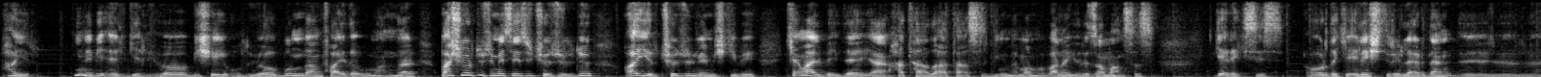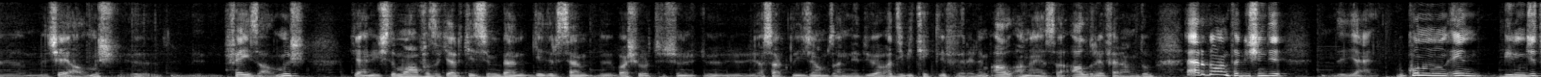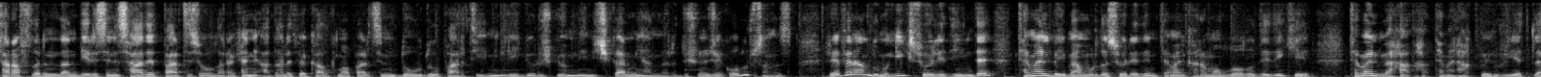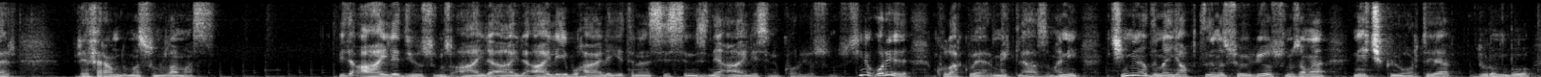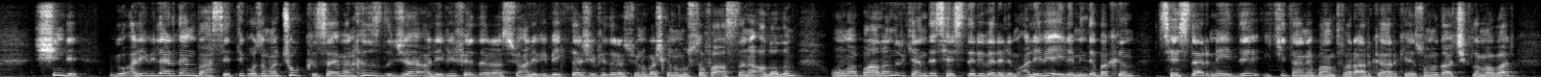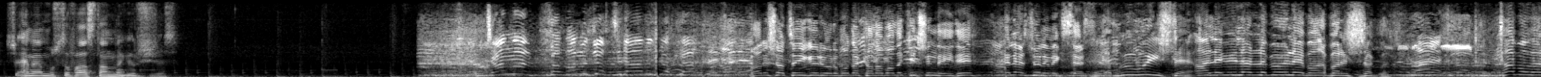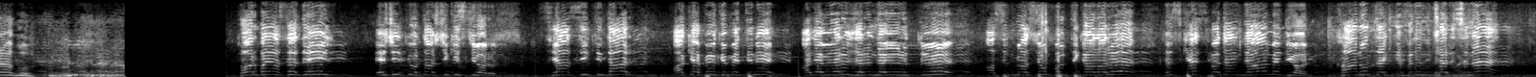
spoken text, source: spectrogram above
Hayır. Yine bir el geliyor, bir şey oluyor. Bundan fayda umanlar. Başörtüsü meselesi çözüldü. Hayır çözülmemiş gibi. Kemal Bey de ya hatalı hatasız bilmem ama bana göre zamansız, gereksiz. Oradaki eleştirilerden e, şey almış, e, feyz almış. Yani işte muhafazakar kesim ben gelirsem başörtüsünü yasaklayacağım zannediyor. Hadi bir teklif verelim. Al anayasa, al referandum. Erdoğan tabii şimdi yani bu konunun en birinci taraflarından birisini Saadet Partisi olarak hani Adalet ve Kalkınma Partisi'nin doğduğu partiyi, milli görüş gömleğini çıkarmayanları düşünecek olursanız referandumu ilk söylediğinde Temel Bey ben burada söyledim. Temel Karamollaoğlu dedi ki temel ve ha, temel hak ve hürriyetler referanduma sunulamaz. Bir de aile diyorsunuz. Aile aile. Aileyi bu hale getiren sizsiniz. Ne ailesini koruyorsunuz? Şimdi oraya kulak vermek lazım. Hani kimin adına yaptığını söylüyorsunuz ama ne çıkıyor ortaya? Durum bu. Şimdi bu Alevilerden bahsettik. O zaman çok kısa hemen hızlıca Alevi Federasyon, Alevi Bektaşi Federasyonu Başkanı Mustafa Aslan'ı alalım. Ona bağlanırken de sesleri verelim. Alevi eyleminde bakın sesler neydi? İki tane bant var arka arkaya sonra da açıklama var. Hemen Mustafa Aslan'la görüşeceğiz. Canlar sopamız yok silahımız yok ya. Barış Atay'ı görüyorum o da kalabalık içindeydi. Neler söylemek istersin? Bu, bu işte Alevilerle böyle barışacaklar. Evet. Tam olarak bu. Torba yasa değil eşit yurttaşlık istiyoruz. Siyasi iktidar AKP hükümetinin Aleviler üzerinde yürüttüğü asimilasyon politikaları hız kesmeden devam ediyor. Kanun teklifinin içerisine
